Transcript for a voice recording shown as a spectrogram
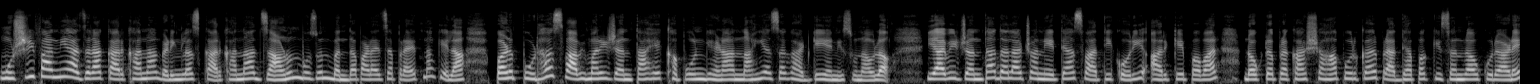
मुश्रीफांनी आजरा कारखाना गडिंग्लस कारखाना जाणून बुजून बंद पाडायचा प्रयत्न केला पण पुढं स्वाभिमानी जनता हे खपून घेणार नाही असं घाटगे यांनी सुनावलं. यावेळी जनता दलाच्या नेत्या Swati Kori R K Pawar doctor Prakash Shahapurkar प्राध्यापक किसनराव कुराडे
